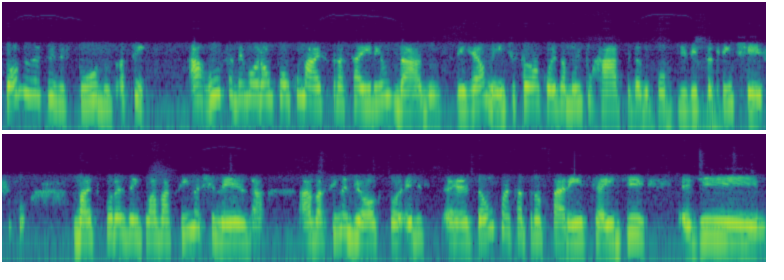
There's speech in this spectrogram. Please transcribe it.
Todos esses estudos, assim, a Rússia demorou um pouco mais para saírem os dados, e realmente foi uma coisa muito rápida do ponto de vista científico. Mas, por exemplo, a vacina chinesa, a vacina de Oxford, eles estão é, com essa transparência aí de, é, de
